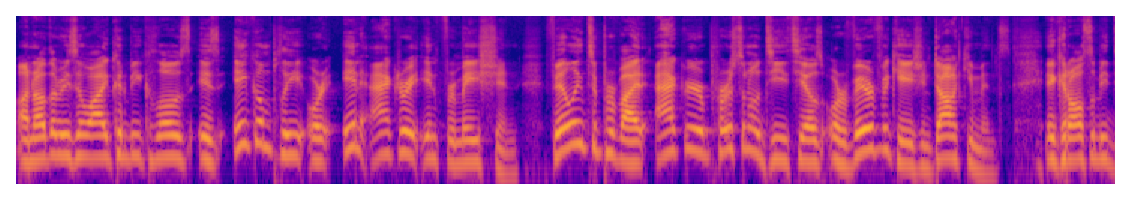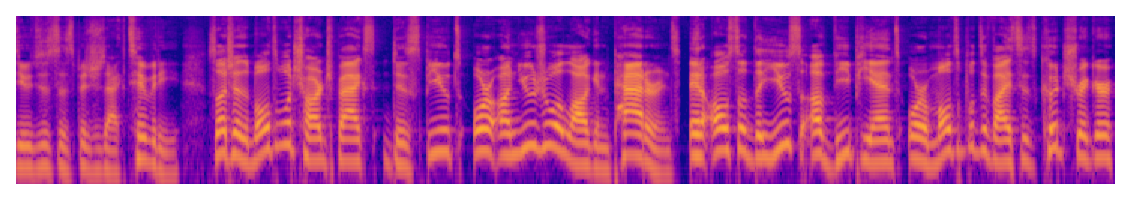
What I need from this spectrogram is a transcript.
Another reason why it could be closed is incomplete or inaccurate information, failing to provide accurate personal details or verification documents. It could also be due to suspicious activity, such as multiple chargebacks, disputes, or unusual login patterns. And also the use of VPNs or multiple devices could trigger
